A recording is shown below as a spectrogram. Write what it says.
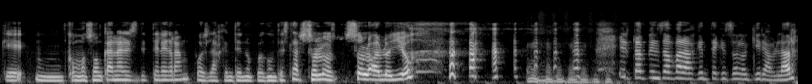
que mm, como son canales de Telegram, pues la gente no puede contestar, solo, solo hablo yo. Está pensado para gente que solo quiere hablar.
